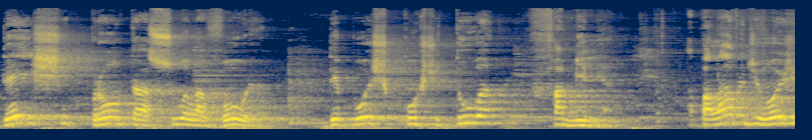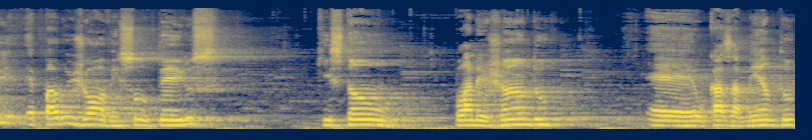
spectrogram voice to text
deixe pronta a sua lavoura, depois constitua família. A palavra de hoje é para os jovens solteiros que estão planejando é, o casamento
